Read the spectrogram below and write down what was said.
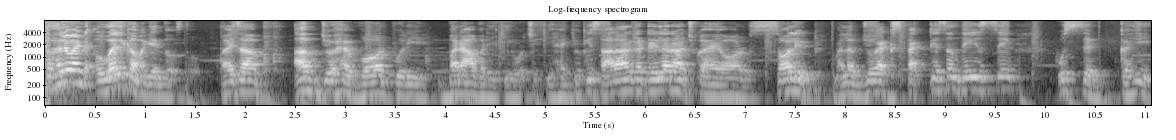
तो हेलो एंड वेलकम अगेन दोस्तों। भाई साहब, अब जो है वॉर पूरी बराबरी की हो चुकी है, क्योंकि सालार का ट्रेलर आ चुका है और सॉलिड मतलब जो एक्सपेक्टेशन थी इससे, उससे कहीं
